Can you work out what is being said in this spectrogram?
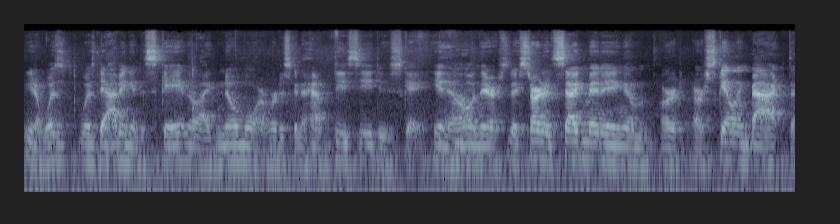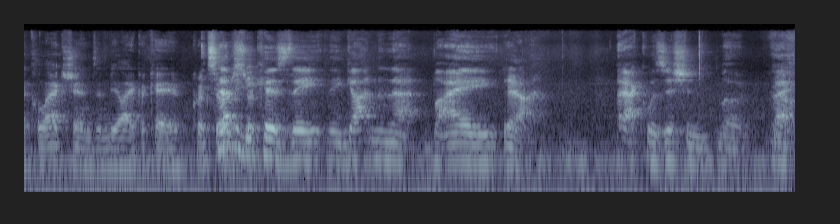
you know was was dabbing into skate, and they're like, no more. We're just going to have DC do skate, you know. And they they started segmenting them or, or scaling back the collections and be like, okay, It's Quiksilver. heavy because they they got into that buy yeah. acquisition mode, right? Yeah.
